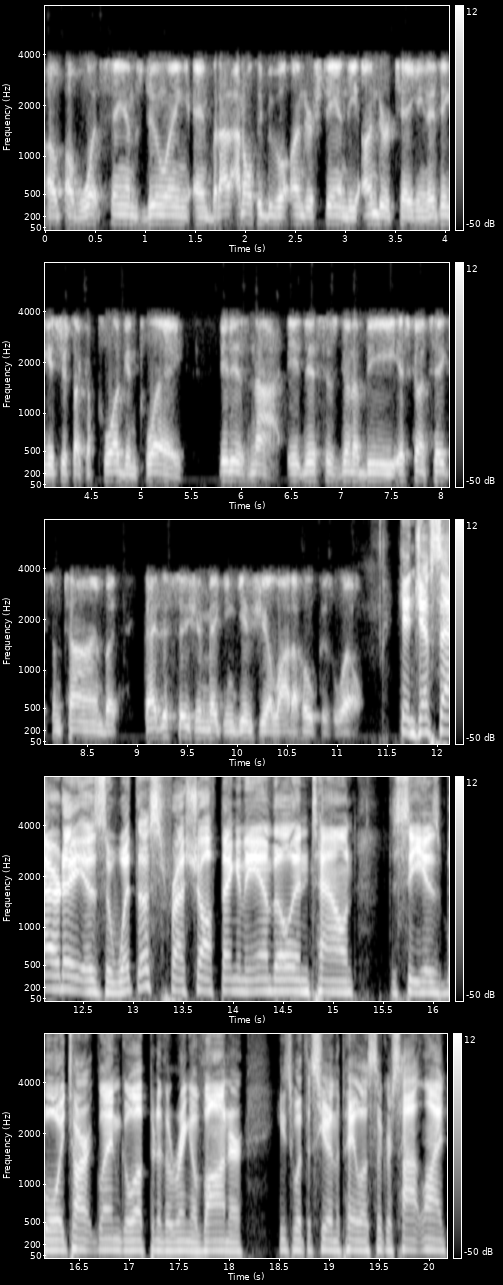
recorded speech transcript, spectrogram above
of, of what Sam's doing, and but I, I don't think people understand the undertaking. They think it's just like a plug and play. It is not. It, this is going to be. It's going to take some time, but that decision making gives you a lot of hope as well. Again, Jeff Saturday is with us, fresh off banging the anvil in town to see his boy Tarik Glenn go up into the Ring of Honor. He's with us here on the Payless Liquors Hotline.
